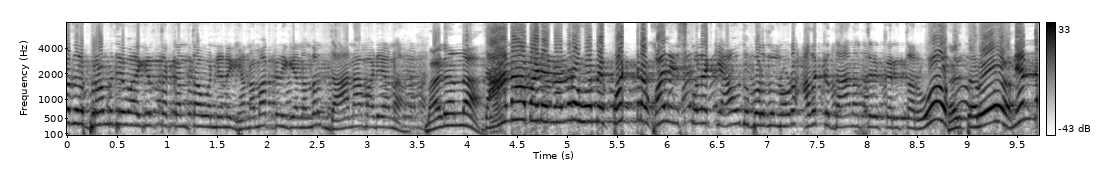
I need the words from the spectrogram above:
ಮೊದಲು ಬ್ರಹ್ಮದೇವ ಆಗಿರ್ತಕ್ಕಂಥವ ನಿನಗೆ ಹೆಣ್ಮಕ್ಳಿಗೆ ಏನಂದ್ರೆ ದಾನ ಮಾಡ್ಯಾನ. ಮಾಡ್ಯಲ್ಲ ದಾನ ಮಾಡ್ಯಾನ ಅಂದ್ರೆ ಒಮ್ಮೆ ಕೊಟ್ಟ ಹೊಳೆ ಇಸ್ಕೊಳಕ್ ಯಾವ್ದು ಬರೋದಿಲ್ಲ ನೋಡು ಅದಕ್ಕೆ ದಾನ ಅಂತೇಳಿ ಕರೀತಾರು. ಕರಿತಾರು. ನಿನ್ನ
